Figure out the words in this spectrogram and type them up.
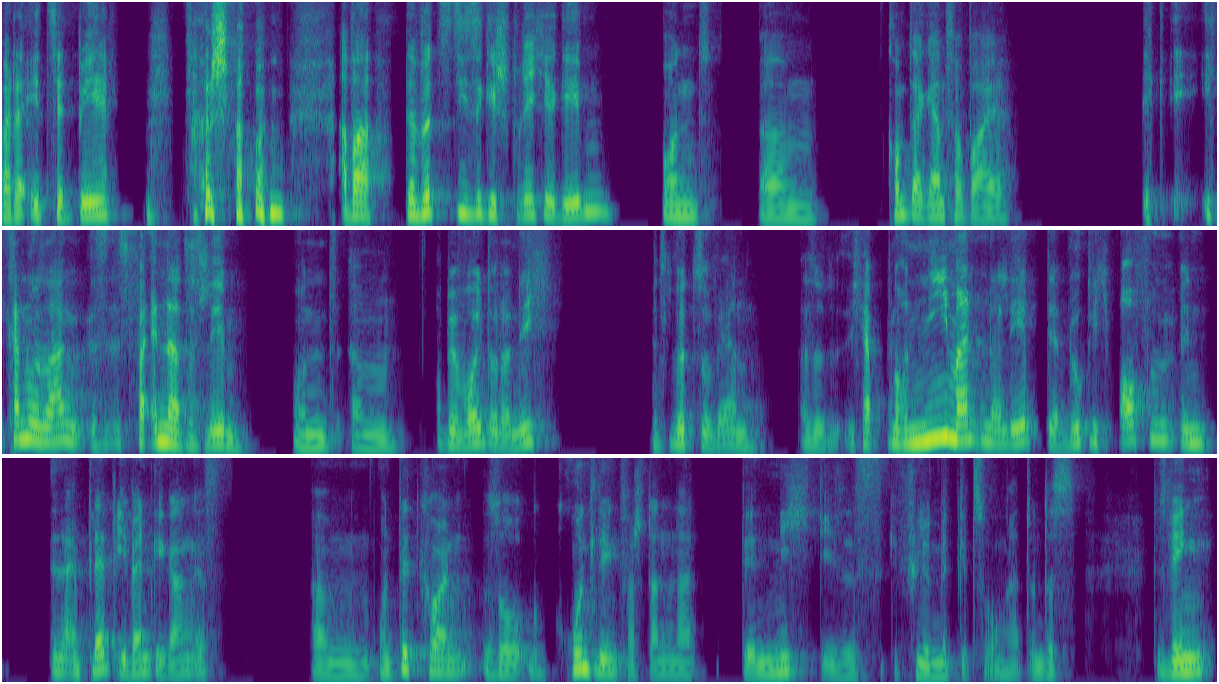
bei der EZB. Mal schauen. Aber da wird es diese Gespräche geben und ähm, kommt da gern vorbei. Ich, ich, kann nur sagen, es, es verändert das Leben. Und ähm, ob ihr wollt oder nicht, es wird so werden. Also ich habe noch niemanden erlebt, der wirklich offen in, in ein Pleb-Event gegangen ist ähm, und Bitcoin so grundlegend verstanden hat, der nicht dieses Gefühl mitgezogen hat. Und das, deswegen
